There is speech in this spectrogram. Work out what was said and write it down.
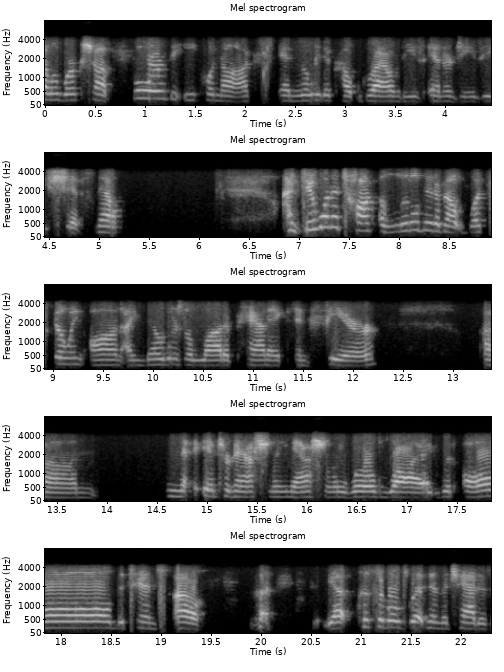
teleworkshop for the equinox and really to help ground these energies, these shifts. Now, I do want to talk a little bit about what's going on. I know there's a lot of panic and fear um, internationally, nationally, worldwide, with all the tension. Oh, yep, Crystal Rose Written in the chat is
